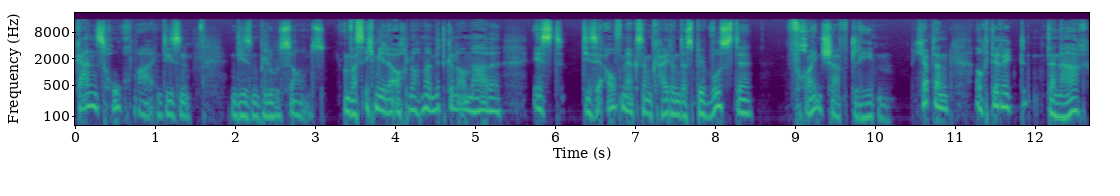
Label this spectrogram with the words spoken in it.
ganz hoch war in diesen, in diesen Blue Zones. Und was ich mir da auch nochmal mitgenommen habe, ist diese Aufmerksamkeit und das bewusste Freundschaft leben. Ich habe dann auch direkt danach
